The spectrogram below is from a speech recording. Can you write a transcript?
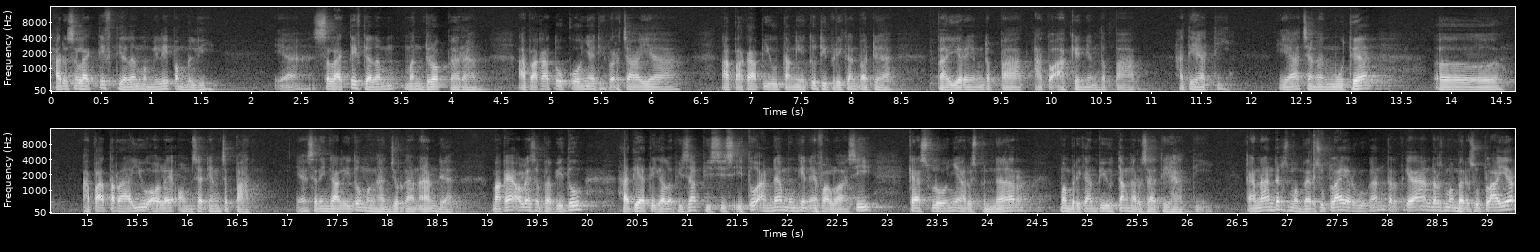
harus selektif dalam memilih pembeli. Ya, selektif dalam mendrop barang. Apakah tokonya dipercaya? Apakah piutang itu diberikan pada buyer yang tepat atau agen yang tepat? Hati-hati. Ya, jangan mudah eh, apa terayu oleh omset yang cepat. Ya, sering kali itu menghancurkan Anda. Makanya oleh sebab itu hati-hati kalau bisa bisnis itu Anda mungkin evaluasi cash flow-nya harus benar, memberikan piutang harus hati-hati. Karena Anda harus membayar supplier bukan? Ketika Anda harus membayar supplier,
